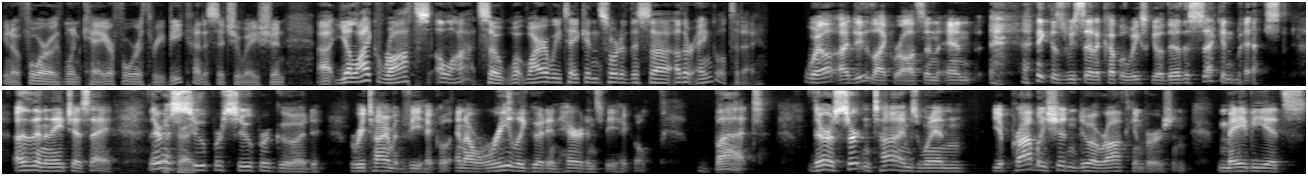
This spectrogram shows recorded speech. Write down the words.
you know 401k or 403b kind of situation. Uh, you like Roths a lot, so wh- why are we taking sort of this other angle today? Well, I do like Roths, and, and I think as we said a couple of weeks ago, they're the second best, other than an HSA. They're That's a right. super, super good retirement vehicle and a really good inheritance vehicle. But there are certain times when you probably shouldn't do a Roth conversion. Maybe it's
